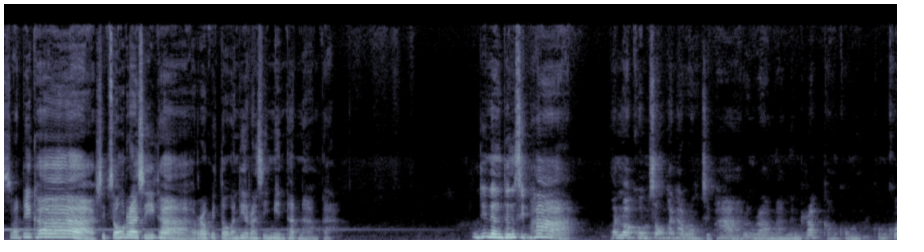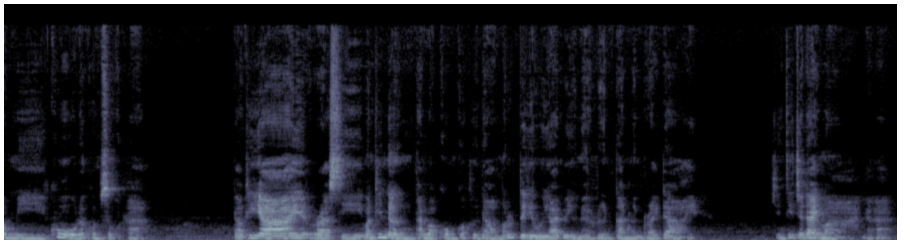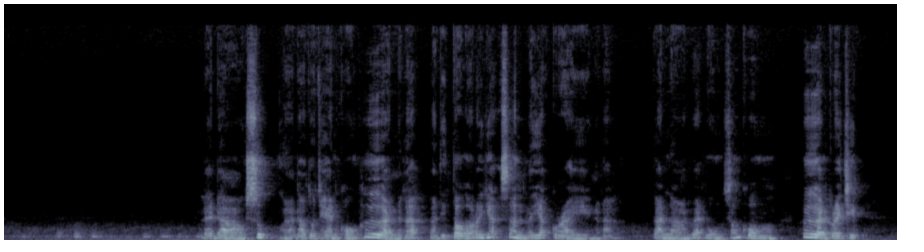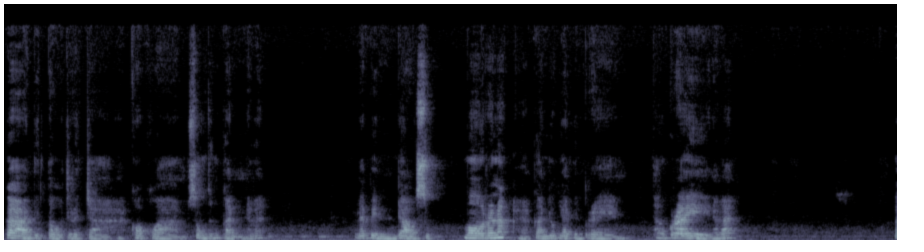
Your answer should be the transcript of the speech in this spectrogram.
สวัสดีค่ะ 12 ราศีค่ะ เราไปต่อกันที่ราศีมีนถัดน้ำค่ะ วันที่ 1 ถึง 15ธันวาคม 2565 เรื่องราวงานเงินรักของคนของคนมีคู่และคนโสดค่ะ ดาวที่ย้ายราศีวันที่ 1 ธันวาคมก็คือดาวมฤตยูย้ายไปอยู่ในเรือนการเงินรายได้ สิ่งที่จะได้มานะคะ และดาวศุกร์นะดาวตัวแทนของเพื่อนนะคะการติดต่อระยะสั้นระยะไกลนะคะการงานแวดวงสังคม เพื่อนใกล้ชิด การติดต่อเจรจาข้อความส่งถึงกันนะคะและเป็นดาวศุกร์มรณะการโยกย้ายเปลี่ยนแปลงทางไกลนะคะ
